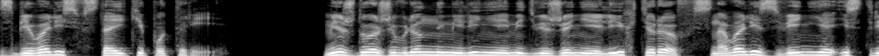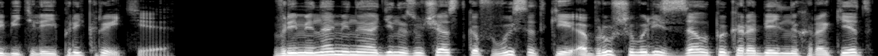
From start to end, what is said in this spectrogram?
сбивались в стайки по три. Между оживленными линиями движения лихтеров сновали звенья истребителей прикрытия. временами на один из участков высадки обрушивались залпы корабельных ракет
